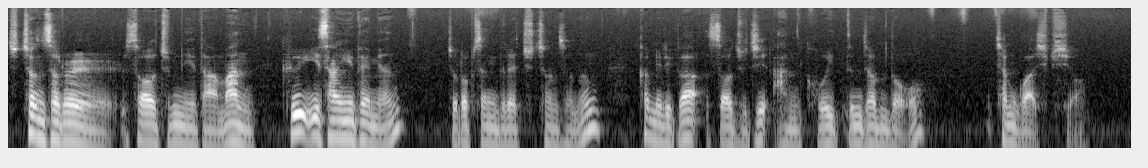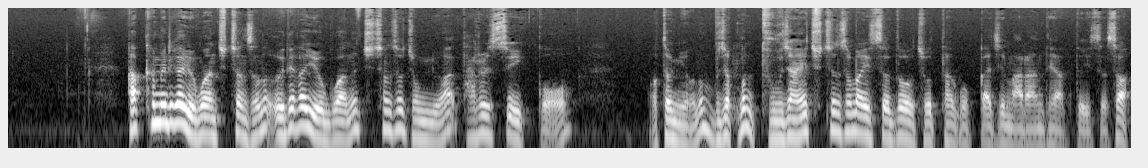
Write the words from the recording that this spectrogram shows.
추천서를 써줍니다만 그 이상이 되면 졸업생들의 추천서는 커뮤니가 써주지 않고 있던 점도 참고하십시오. 각 커뮤니가 요구한 추천서는 의대가 요구하는 추천서 종류와 다를 수 있고 어떤 경우는 무조건 두 장의 추천서만 있어도 좋다고까지 말하는 대학도 있어서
